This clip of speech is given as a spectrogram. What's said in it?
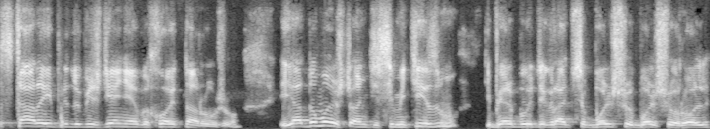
Старые предубеждения выходят наружу. И я думаю, что антисемитизм теперь будет играть все большую и большую роль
